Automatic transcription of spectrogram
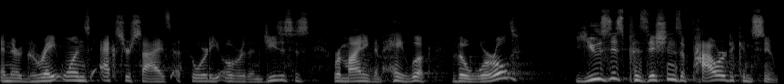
and their great ones exercise authority over them. Jesus is reminding them hey, look, the world uses positions of power to consume.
